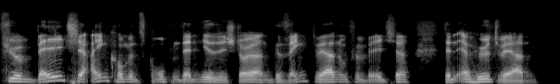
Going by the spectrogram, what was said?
für welche Einkommensgruppen denn hier die Steuern gesenkt werden und für welche denn erhöht werden.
